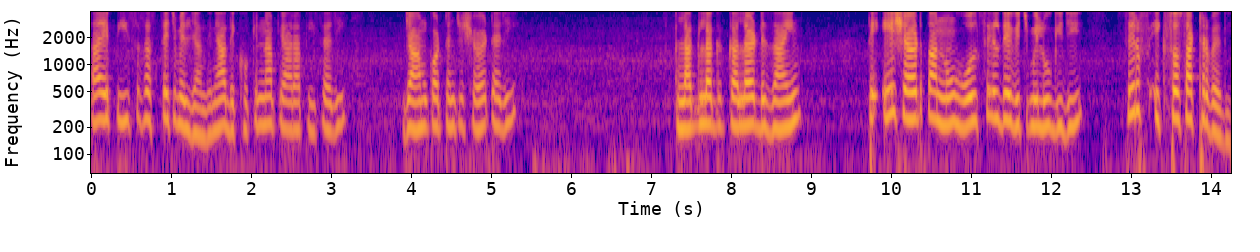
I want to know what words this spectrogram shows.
ਤਾਂ ਇਹ ਪੀਸ ਸਸਤੇ 'ਚ ਮਿਲ ਜਾਂਦੇ ਨੇ। ਆਹ ਦੇਖੋ ਕਿੰਨਾ ਪਿਆਰਾ ਪੀਸ ਹੈ ਜੀ। ਜਾਮ ਕਾਟਨ 'ਚ ਸ਼ਰਟ ਹੈ ਜੀ। ਅਲੱਗ-ਅਲੱਗ ਕਲਰ ਡਿਜ਼ਾਈਨ ਤੇ ਇਹ ਸ਼ਰਟ ਤੁਹਾਨੂੰ ਹੋਲਸੇਲ ਦੇ ਵਿੱਚ ਮਿਲੂਗੀ ਜੀ, ਸਿਰਫ 160 ਰੁਪਏ ਦੀ।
